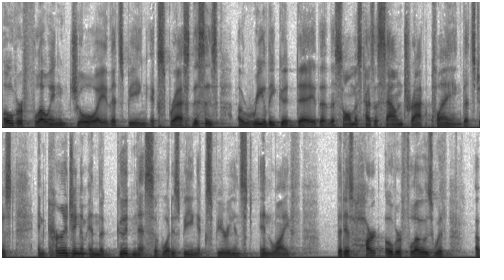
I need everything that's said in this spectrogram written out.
overflowing joy that's being expressed. This is a really good day. The, the psalmist has a soundtrack playing that's just encouraging him in the goodness of what is being experienced in life, that his heart overflows with a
